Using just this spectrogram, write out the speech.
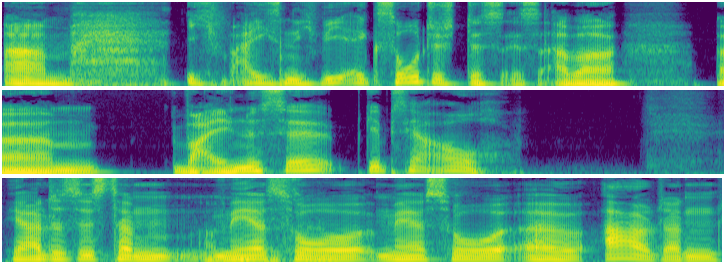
Ähm, ich weiß nicht, wie exotisch das ist, aber ähm, Walnüsse gibt's ja auch. Ja, das ist dann Auf mehr so, mehr so, äh, ah, dann,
